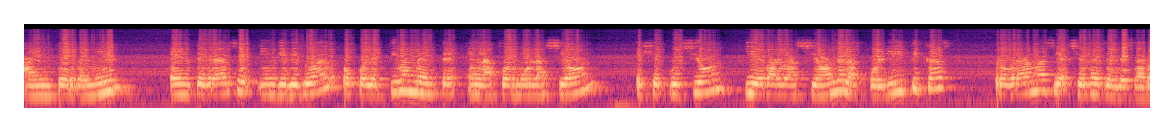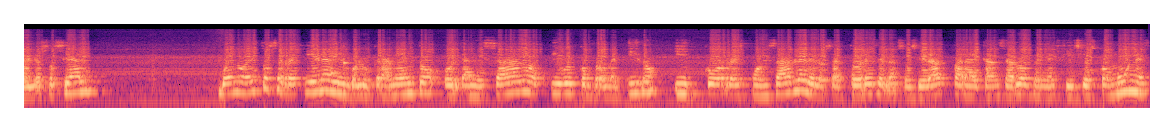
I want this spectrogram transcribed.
a intervenir e integrarse individual o colectivamente en la formulación, ejecución y evaluación de las políticas, programas y acciones del desarrollo social. Bueno, esto se refiere al involucramiento organizado, activo y comprometido y corresponsable de los actores de la sociedad para alcanzar los beneficios comunes.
